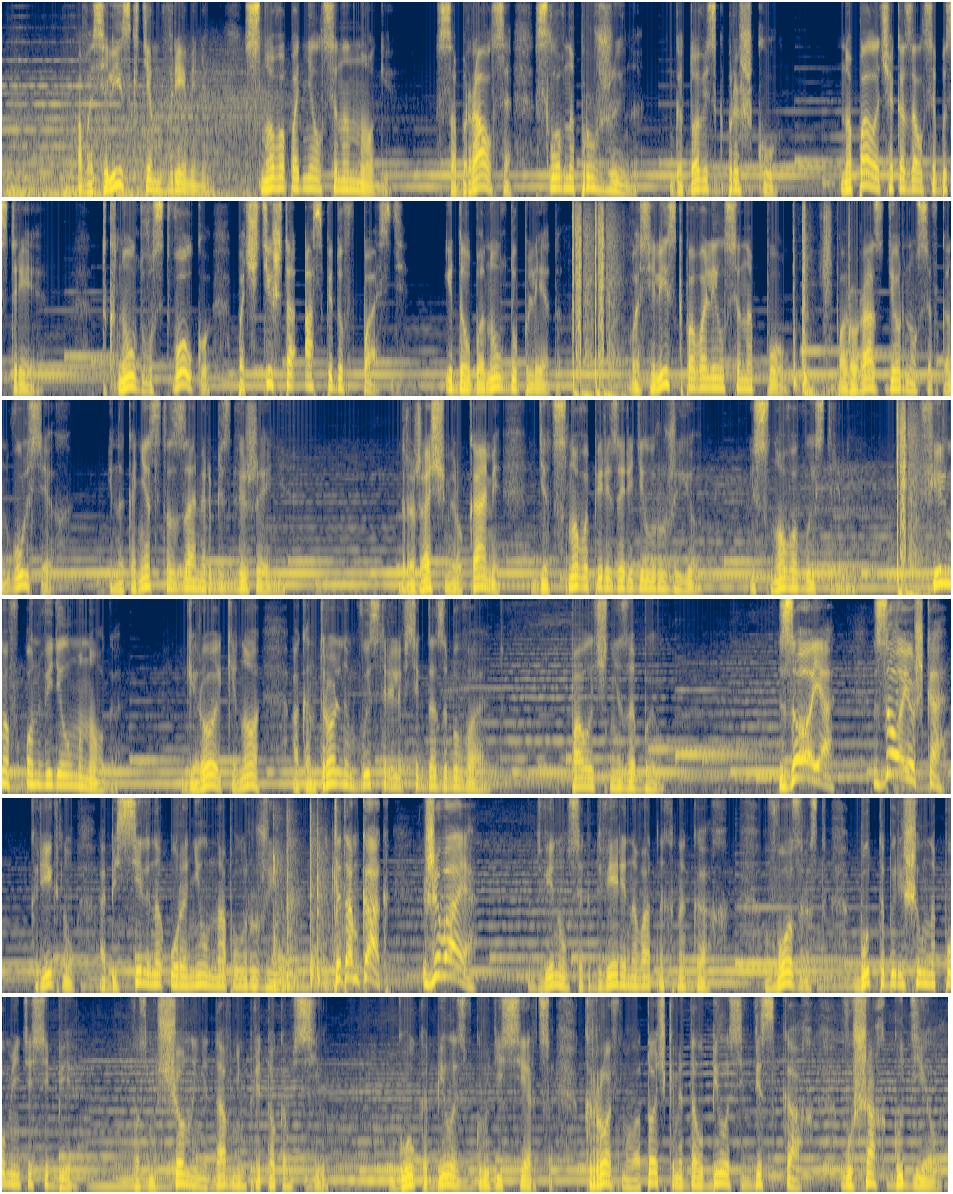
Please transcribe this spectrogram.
А Василиск тем временем снова поднялся на ноги. Собрался, словно пружина, готовясь к прыжку. Но Палыч оказался быстрее. Ткнул двустволку почти что аспиду в пасть и долбанул дуплетом. Василиск повалился на пол, пару раз дернулся в конвульсиях и, наконец-то, замер без движения. Дрожащими руками дед снова перезарядил ружье и снова выстрелил. Фильмов он видел много. Герои кино о контрольном выстреле всегда забывают. Палыч не забыл. «Зоя! Зоюшка!» — крикнул, обессиленно уронил на пол ружье. «Ты там как? Живая?» Двинулся к двери на ватных ногах. Возраст будто бы решил напомнить о себе, возмущенный недавним притоком сил. Гулко билось в груди сердце, кровь молоточками долбилась в висках, в ушах гудела.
